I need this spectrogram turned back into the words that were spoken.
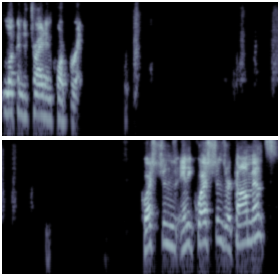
looking to try to incorporate. Questions, any questions or comments?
